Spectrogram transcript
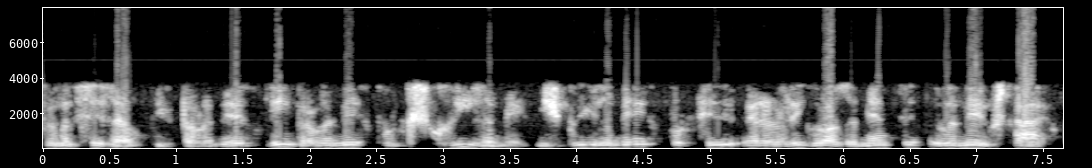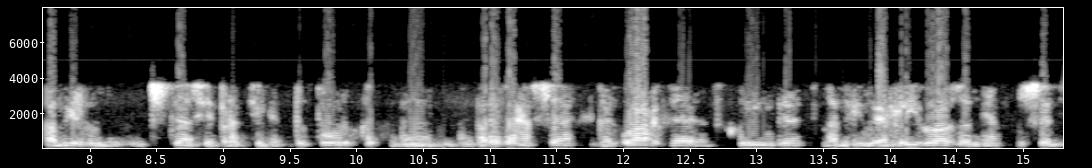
Foi uma decisão, vim para Lamego. Vim para Lamego porque escolhi Lamego. E escolhi Lamego porque era rigorosamente, Lamego está à mesma distância praticamente do Porto, de Bragança, da Guarda, de Coimbra. Lamego é rigorosamente o centro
